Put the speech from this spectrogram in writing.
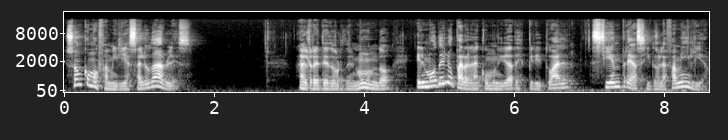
son como familias saludables. Alrededor del mundo, el modelo para la comunidad espiritual siempre ha sido la familia.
